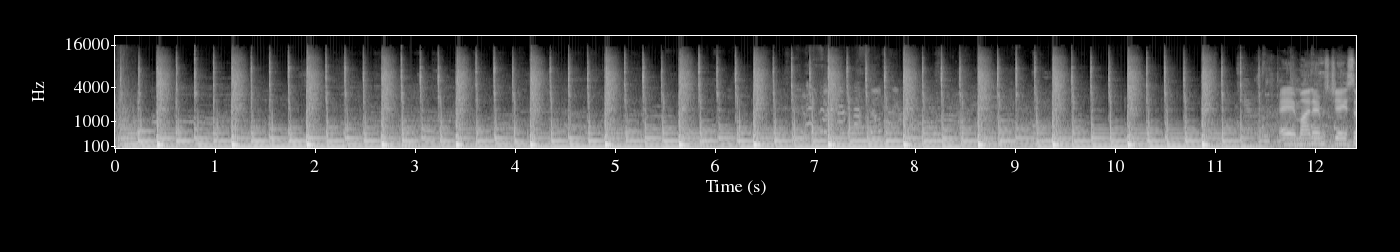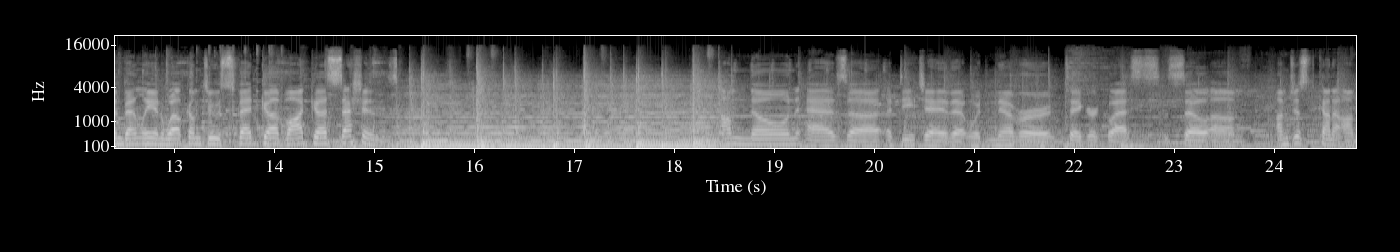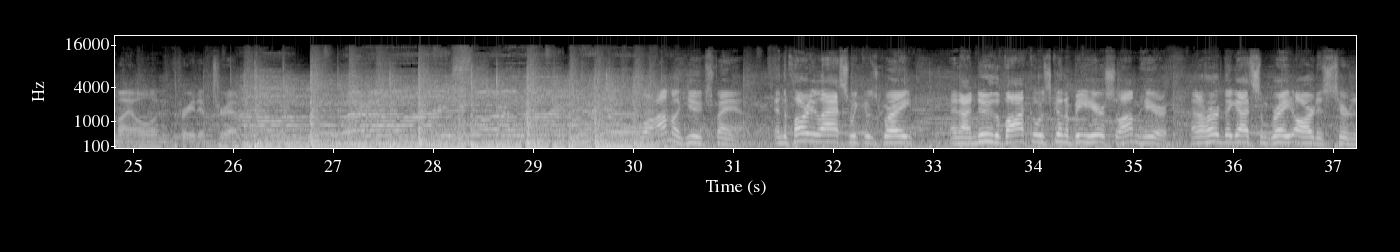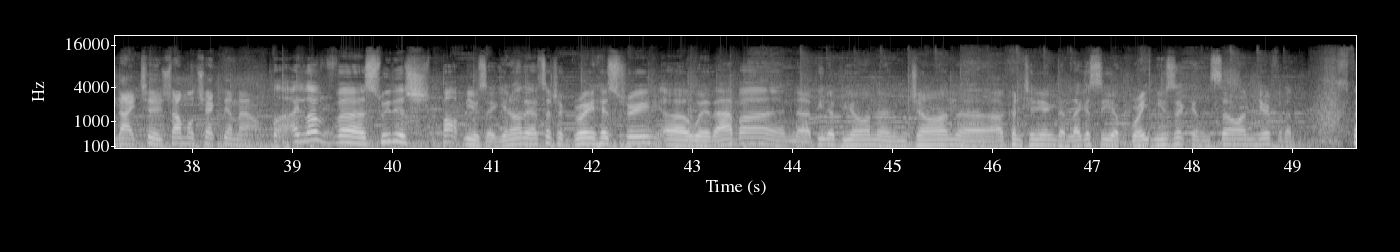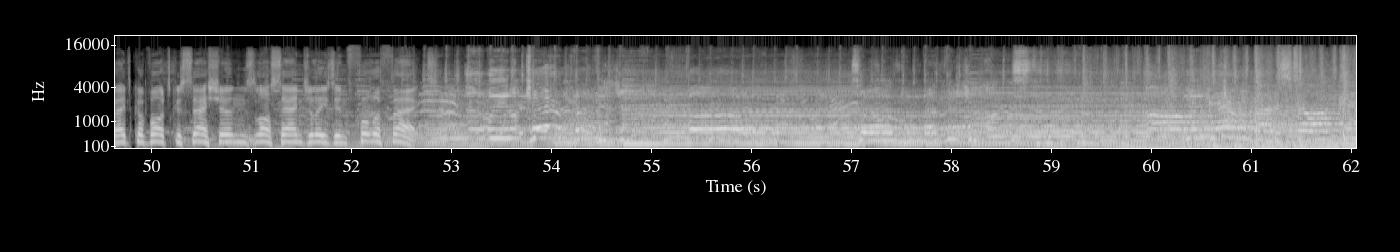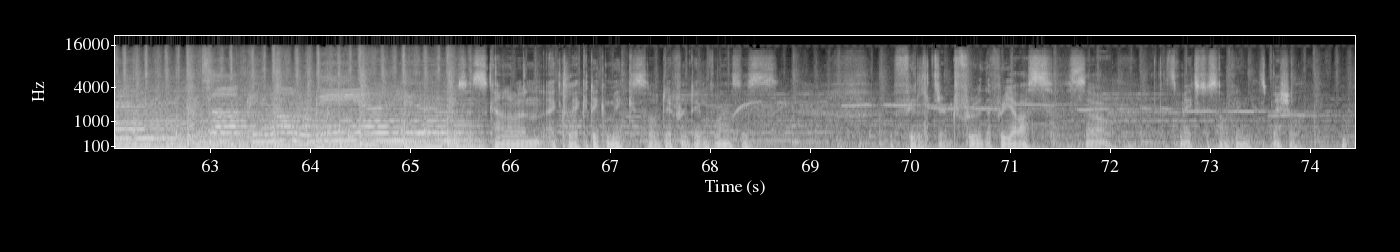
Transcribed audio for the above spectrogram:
Hey, my name's Jason Bentley, and welcome to Svedka Vodka Sessions. I'm known as uh, a DJ that would never take requests, so um, I'm just kind of on my own creative trip. Well, I'm a huge fan. And the party last week was great, and I knew the vodka was going to be here, so I'm here. And I heard they got some great artists here tonight, too, so I'm going to check them out. Well, I love uh, Swedish pop music. You know, they have such a great history uh, with ABBA, and uh, Peter Bjorn and John uh, are continuing the legacy of great music, and so I'm here for them. Svedka Vodka Sessions, Los Angeles in full effect. We eclectic mix of different influences filtered through the three of us, so this makes for something special.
